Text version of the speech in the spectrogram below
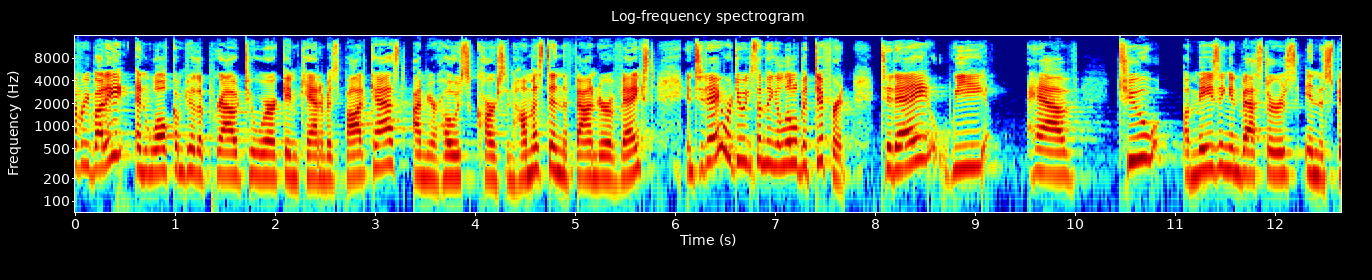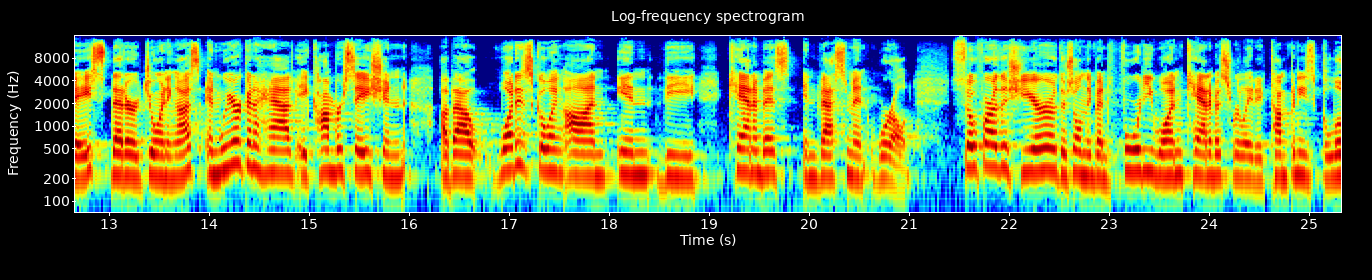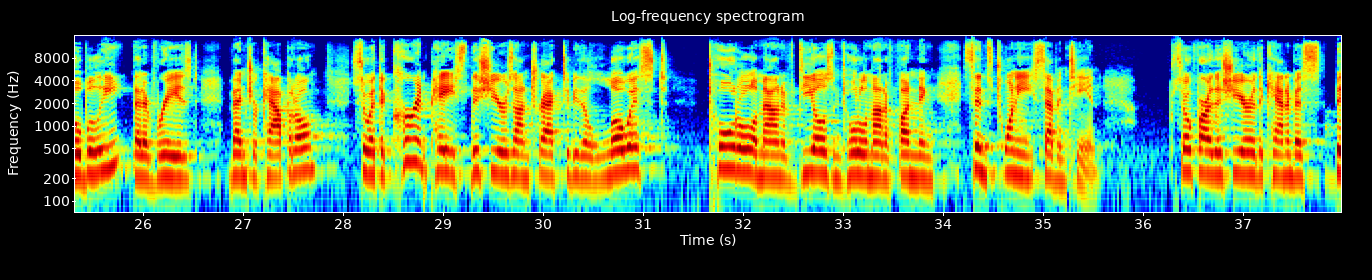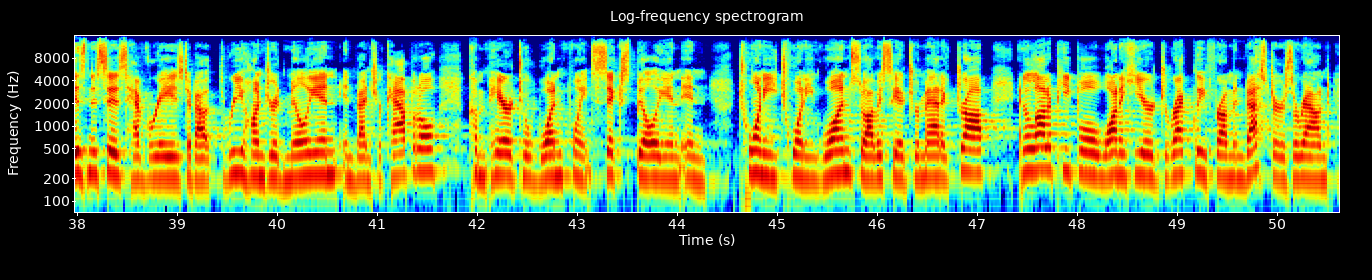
Everybody, and welcome to the Proud to Work in Cannabis podcast. I'm your host, Karson Humiston, the founder of Vangst. And today we're doing something a little bit different. Today we have two amazing investors in the space that are joining us, and we are going to have a conversation about what is going on in the cannabis investment world. So far this year, there's only been 41 cannabis related companies globally that have raised venture capital. So at the current pace, this year is on track to be the lowest total amount of deals and total amount of funding since 2017. So far this year, the cannabis businesses have raised about 300 million in venture capital compared to 1.6 billion in 2021. So obviously a dramatic drop. And a lot of people want to hear directly from investors around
